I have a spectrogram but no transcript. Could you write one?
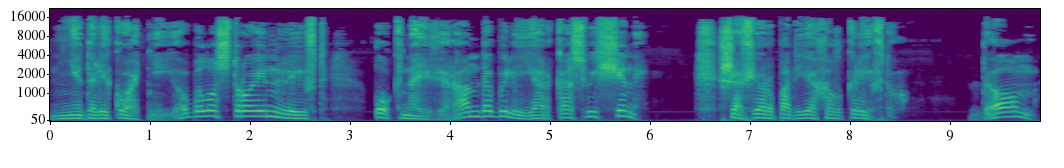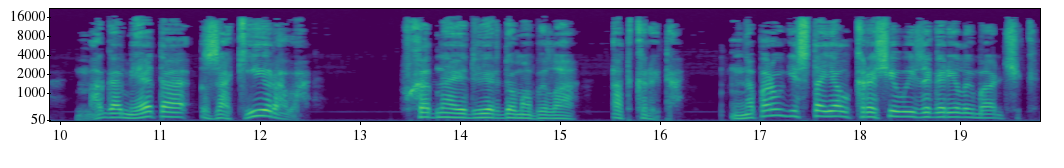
Недалеко от нее был устроен лифт, окна и веранда были ярко освещены. Шофер подъехал к лифту. «Дом Магомета Закирова». Входная дверь дома была открыта. На пороге стоял красивый загорелый мальчик.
